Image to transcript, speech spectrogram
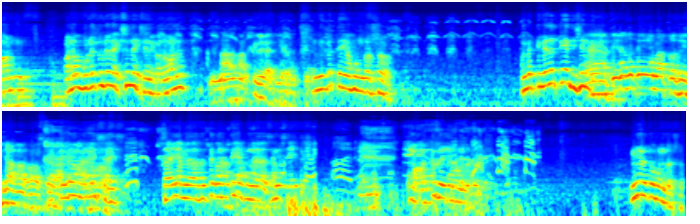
অন মানে বলে তুলে দেখছেন দেখছেন কোনো মানে না না কিলে রাখি আছে নিজে তে পনেরোশো আমরা তিন হাজার টাকা দিছেন হ্যাঁ তিন হাজার টাকা এই মাত্র দিছে আমার বসতে মানে আমরা হাতে কোনো টাকা আপনার আছে নি সাই। মার তো দেই পনেরোশো নিয়ে তো পনেরোশো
